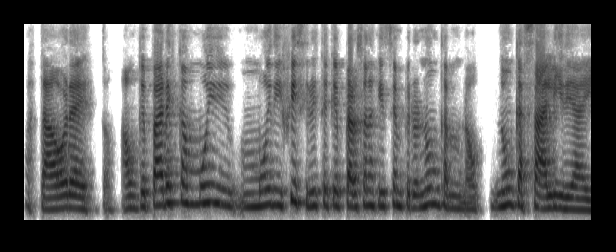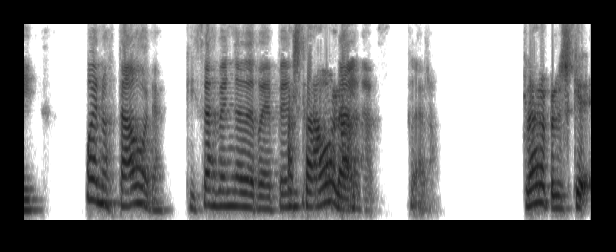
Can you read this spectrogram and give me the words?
hasta ahora esto. Aunque parezca muy, muy difícil, viste que hay personas que dicen, pero nunca, no, nunca salí de ahí. Bueno, hasta ahora. Quizás venga de repente. Hasta ahora. Claro. Claro, pero es que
